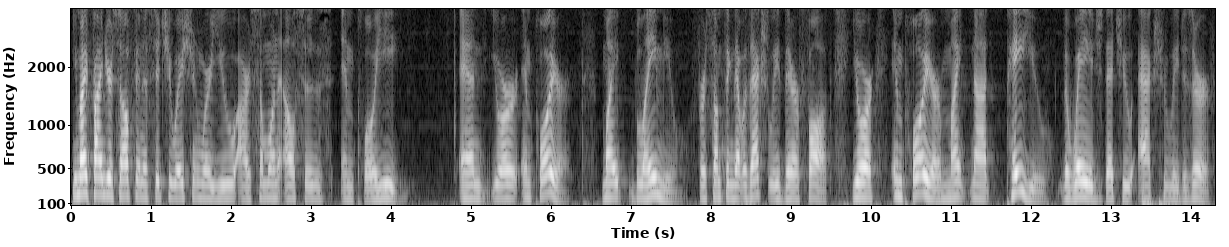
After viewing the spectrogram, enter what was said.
You might find yourself in a situation where you are someone else's employee, and your employer might blame you for something that was actually their fault. Your employer might not pay you the wage that you actually deserve.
